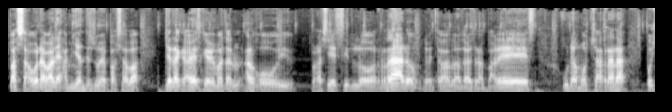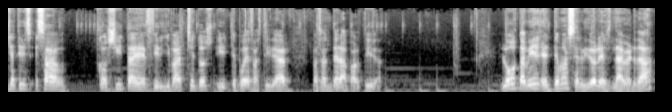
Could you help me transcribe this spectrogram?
pasa ahora, ¿vale? A mí antes no me pasaba. Ya ahora cada vez que me matan algo, por así decirlo, raro, que me te van atrás de la pared, una mocha rara, pues ya tienes esa cosita de decir lleva chetos y te puede fastidiar bastante la partida. Luego también el tema de servidores, la verdad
